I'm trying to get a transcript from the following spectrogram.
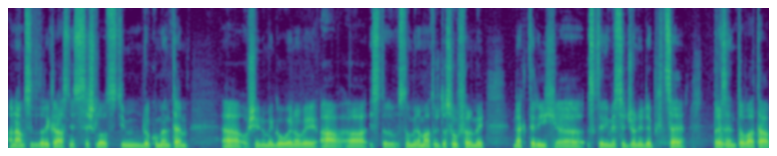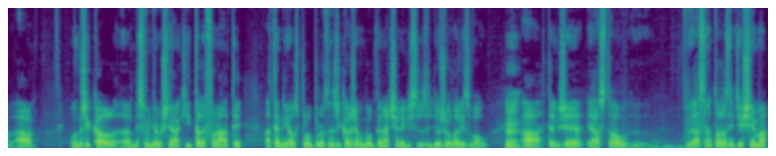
A nám se to tady krásně sešlo s tím dokumentem uh, o Shaneu McGowanovi a, a i s, to, s tou Minamatu, že to jsou filmy, na kterých, uh, s kterými se Johnny Depp chce prezentovat a, a on říkal, eh, my jsme měli už nějaký telefonáty a ten jeho spolupracovník říkal, že on byl úplně nadšený, když se dozvěděl, že ho Vary zvou. Hmm. A takže já z toho, já se na to hrozně těším a,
